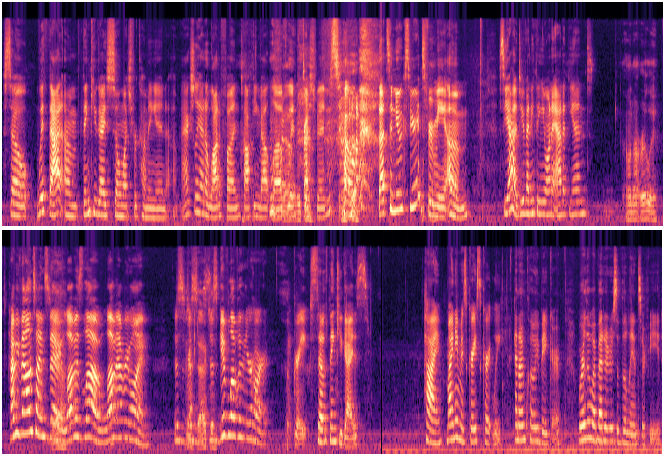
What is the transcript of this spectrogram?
So, with that, um, thank you guys so much for coming in. Um, I actually had a lot of fun talking about love Yeah, with freshmen, so that's a new experience for me. Um, so, yeah, do you have anything you want to add at the end? No, not really. Happy Valentine's Day. Yeah. Love is love. Love everyone. Just just, Exactly. just give love with your heart. Great. So, thank you guys. Hi, my name is Grace Kirtley. And I'm Chloe Baker. We're the web editors of the Lancer feed.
